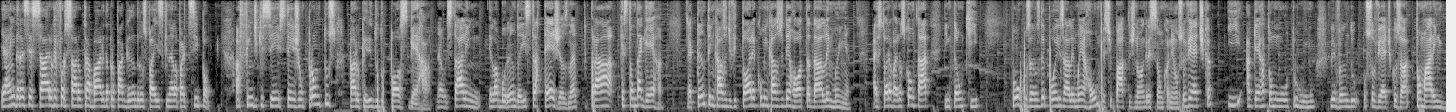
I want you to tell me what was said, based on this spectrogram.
É ainda necessário reforçar o trabalho da propaganda nos países que nela participam, a fim de que se estejam prontos para o período do pós-guerra. É, o Stalin elaborando aí estratégias né, para a questão da guerra, né, tanto em caso de vitória como em caso de derrota da Alemanha. A história vai nos contar, então, que Poucos anos depois, a Alemanha rompe este pacto de não agressão com a União Soviética e a guerra toma um outro rumo, levando os soviéticos a tomarem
